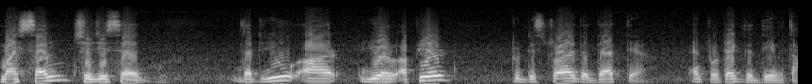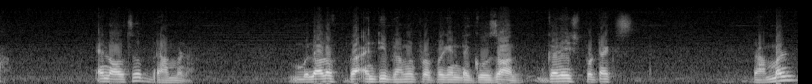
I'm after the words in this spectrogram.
my son, Shivji said, that you are, you have appeared to destroy the Daitya and protect the Devata and also Brahmana. A lot of anti-Brahman propaganda goes on. Ganesh protects Brahman,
